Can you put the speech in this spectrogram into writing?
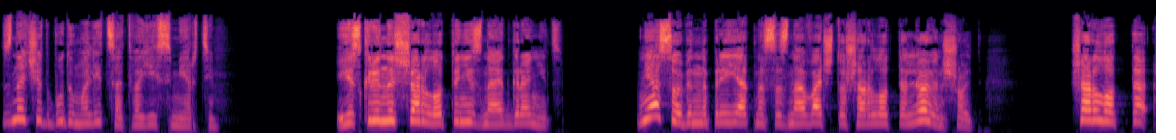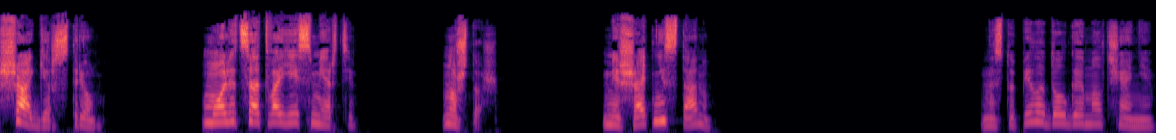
Значит, буду молиться о твоей смерти. Искренность Шарлотты не знает границ. Не особенно приятно сознавать, что Шарлотта Левеншольд, Шарлотта Шагерстрём, молится о твоей смерти. Ну что ж, мешать не стану. Наступило долгое молчание.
